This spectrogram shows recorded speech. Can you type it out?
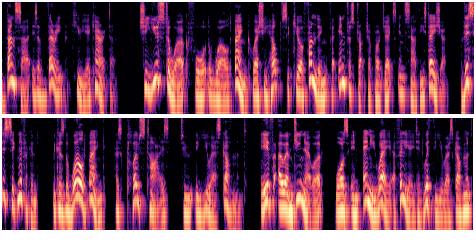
Vansa is a very peculiar character. She used to work for the World Bank, where she helped secure funding for infrastructure projects in Southeast Asia. This is significant because the World Bank has close ties to the US government. If OMG Network was in any way affiliated with the US government,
